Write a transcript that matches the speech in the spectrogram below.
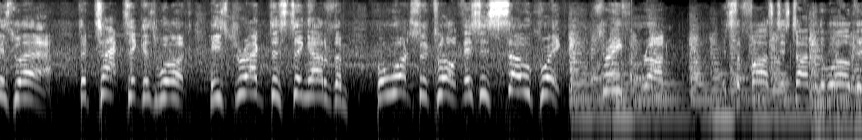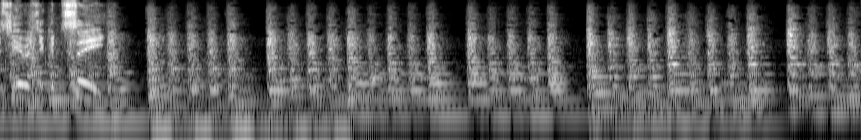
is there. The tactic has worked. He's dragged this thing out of them. But watch the clock. This is so quick. Three from run. It's the fastest time in the world this year, as you can see.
